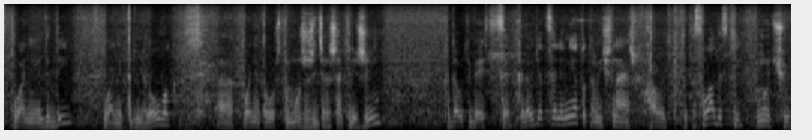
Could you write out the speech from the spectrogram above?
в плане еды, в плане тренировок, э, в плане того, что можешь держать режим, когда у тебя есть цель. Когда у тебя цели нету, ты начинаешь хавать какие-то сладости ночью,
